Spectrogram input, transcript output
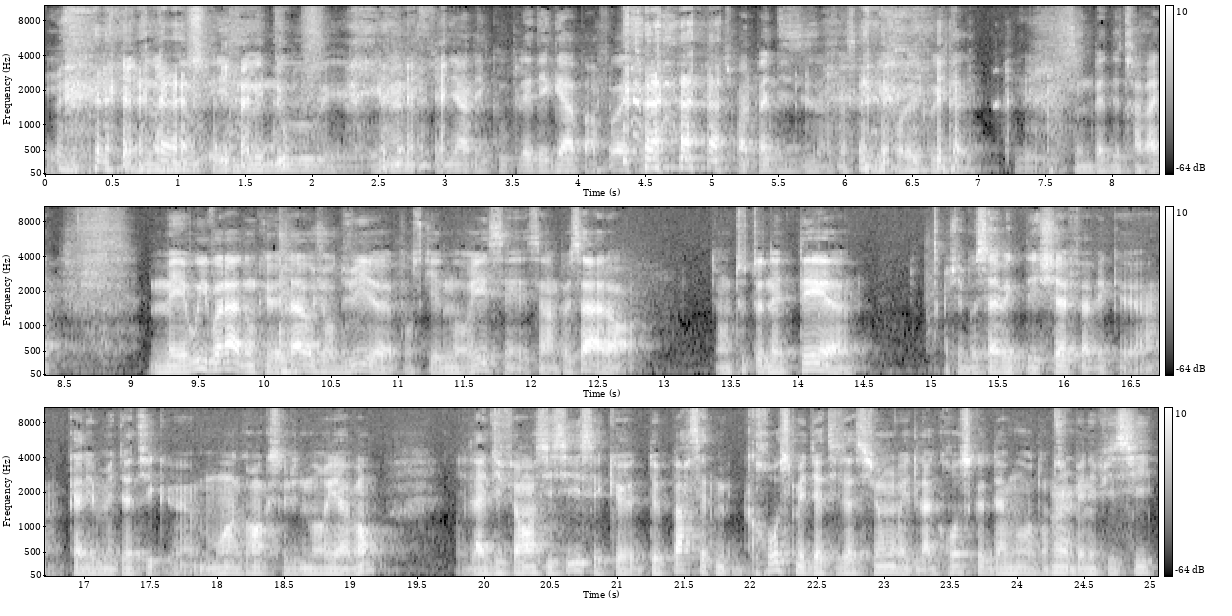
et, et et, nounou, et, et même finir les couplets des gars parfois. Tu vois. Je parle pas de This Is, hein, parce que lui pour le coup, il il c'est une bête de travail. Mais oui, voilà. Donc euh, là aujourd'hui, euh, pour ce qui est de Maury, c'est c'est un peu ça. Alors, en toute honnêteté, euh, j'ai bossé avec des chefs avec euh, un calibre médiatique euh, moins grand que celui de Maury avant. Et la différence ici, c'est que de par cette grosse médiatisation et de la grosse cote d'amour dont Ouais. il bénéficie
